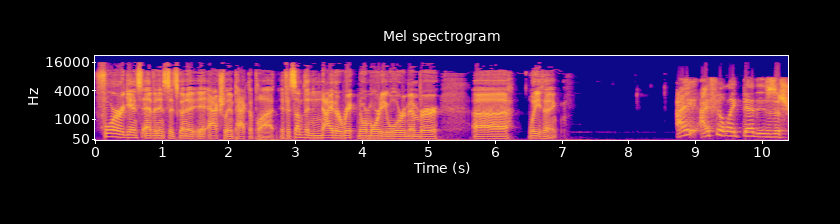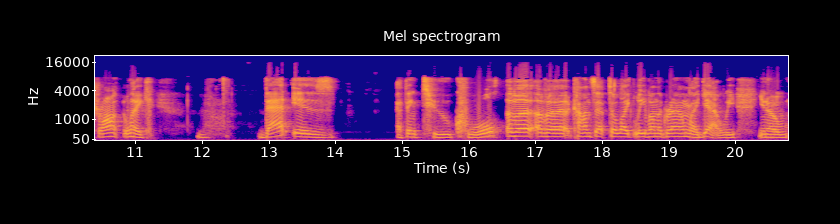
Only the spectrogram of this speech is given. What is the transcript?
for or against evidence that's going to actually impact the plot? If it's something neither Rick nor Morty will remember Uh, what do you think? I I feel like that is a strong like that is I think too cool of a of a concept to like leave on the ground. Like, yeah, we you know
